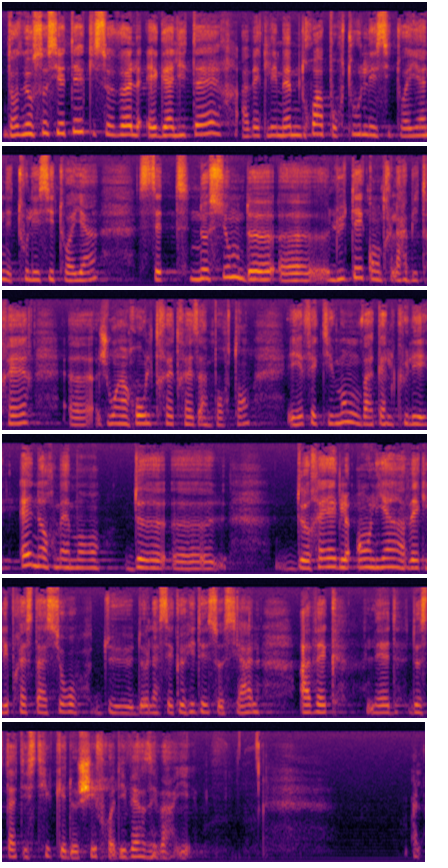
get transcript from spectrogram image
Dans nos sociétés qui se veulent égalitaires, avec les mêmes droits pour toutes les citoyennes et tous les citoyens, cette notion de euh, lutter contre l'arbitraire euh, joue un rôle très très important. Et effectivement, on va calculer énormément de, euh, de règles en lien avec les prestations de la sécurité sociale, avec l'aide de statistiques et de chiffres divers et variés. Voilà.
